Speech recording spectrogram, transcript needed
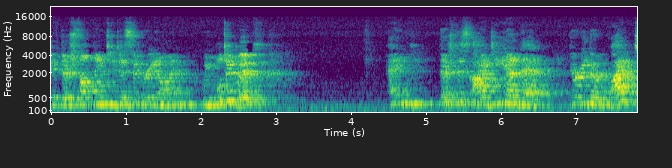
If there's something to disagree on, we will do it. And there's this idea that you're either right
